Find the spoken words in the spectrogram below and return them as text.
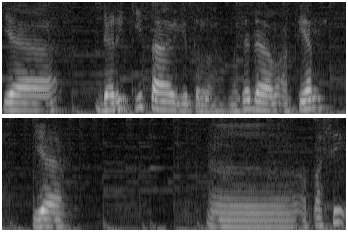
ya dari kita gitu loh maksudnya dalam artian ya eh, apa sih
